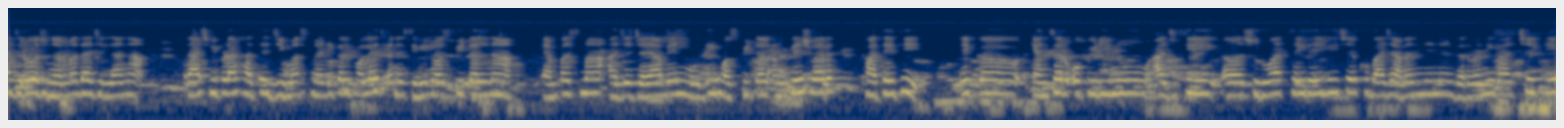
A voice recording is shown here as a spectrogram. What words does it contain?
આજ રોજ નર્મદા જિલ્લાના રાજપીપળા ખાતે જીમર્સ મેડિકલ કોલેજ અને સિવિલ હોસ્પિટલના કેમ્પસમાં આજે જયાબેન મોદી હોસ્પિટલ અંકલેશ્વર ખાતેથી એક કેન્સર ઓપીડીનું આજથી શરૂઆત થઈ રહેલી છે. ખૂબ આજે આનંદની અને ગર્વની વાત છે કે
